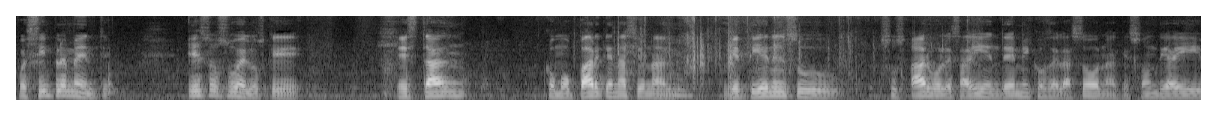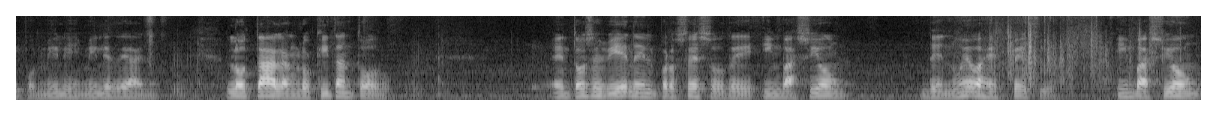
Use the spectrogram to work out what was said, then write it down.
Pues simplemente esos suelos que están como parque nacional, que tienen sus árboles ahí endémicos de la zona, que son de ahí por miles y miles de años, lo talan, lo quitan todo. Entonces viene el proceso de invasión de nuevas especies, invasión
